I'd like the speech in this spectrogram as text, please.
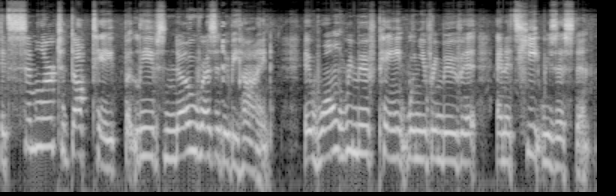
It's similar to duct tape but leaves no residue behind. It won't remove paint when you remove it, and it's heat resistant.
